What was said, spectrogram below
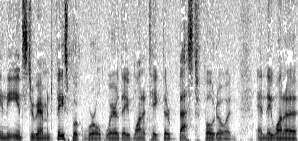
in the Instagram and Facebook world, where they want to take their best photo and and they want to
